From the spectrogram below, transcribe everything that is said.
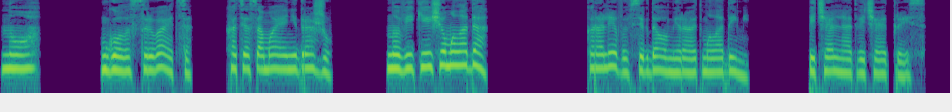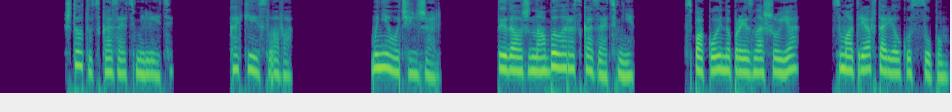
Но... Голос срывается, хотя сама я не дрожу. Но Вики еще молода. Королевы всегда умирают молодыми, печально отвечает Грейс. Что тут сказать, Милети? Какие слова? Мне очень жаль. Ты должна была рассказать мне. Спокойно произношу я, смотря в тарелку с супом.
